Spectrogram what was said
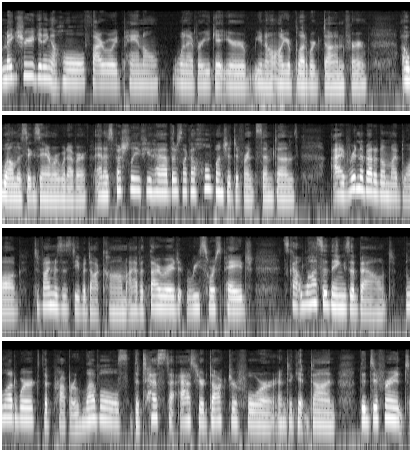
make sure you're getting a whole thyroid panel whenever you get your, you know, all your blood work done for a wellness exam or whatever. And especially if you have, there's like a whole bunch of different symptoms. I've written about it on my blog, divinemrsdiva.com. I have a thyroid resource page. It's got lots of things about blood work, the proper levels, the tests to ask your doctor for and to get done, the different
